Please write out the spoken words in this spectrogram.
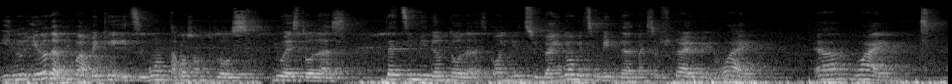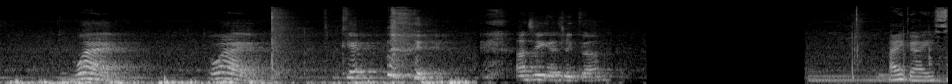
you know, you know that people are making 81,000 plus US dollars, 30 million dollars on YouTube, and you don't want me to make that by subscribing. Why? Yeah, why? Why? Why? Okay. I'll see you guys later. Hi guys,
